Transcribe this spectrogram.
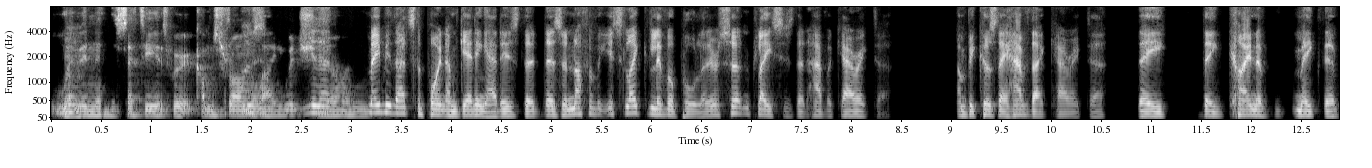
living mm. in the city. It's where it comes from, the language. You know, you know and, maybe that's the point I'm getting at is that there's enough of it. It's like Liverpool. There are certain places that have a character, and because they have that character, they they kind of make their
